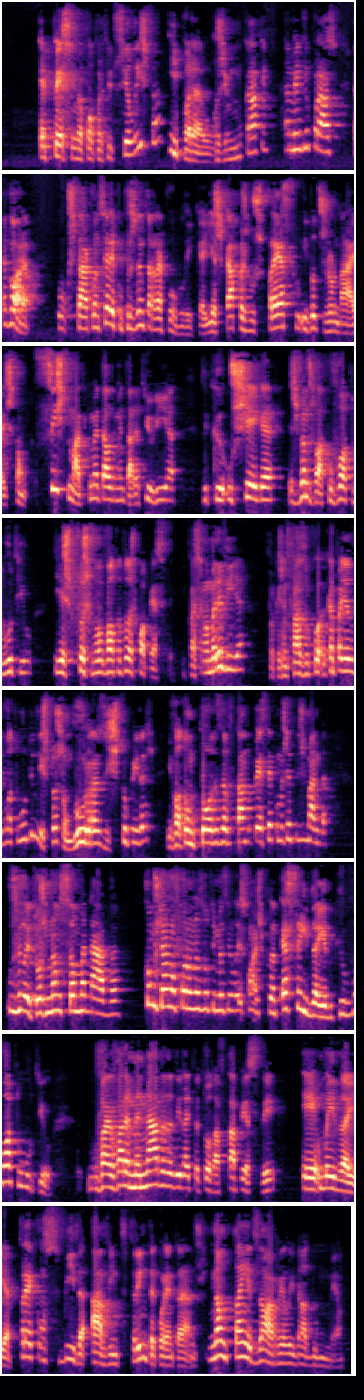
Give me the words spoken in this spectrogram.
é péssima para o Partido Socialista e para o regime democrático a médio prazo. Agora, o que está a acontecer é que o Presidente da República e as capas do Expresso e de outros jornais estão sistematicamente a alimentar a teoria de que o Chega, vamos lá, com o voto útil e as pessoas voltam todas para o PSD. E que vai ser uma maravilha, porque a gente faz a campanha do voto útil e as pessoas são burras e estúpidas e voltam todas a votar no PSD como a gente lhes manda. Os eleitores não são manada, como já não foram nas últimas eleições. Portanto, essa ideia de que o voto útil vai levar a manada da direita toda a votar PSD é uma ideia pré-concebida há 20, 30, 40 anos. Não tem adesão à realidade do momento.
